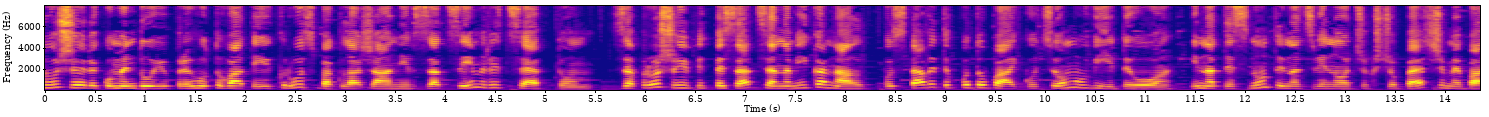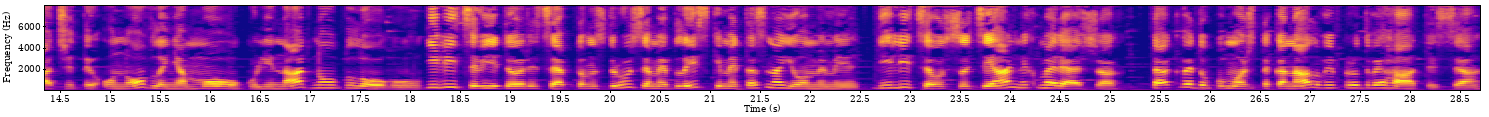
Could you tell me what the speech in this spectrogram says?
Дуже рекомендую приготувати ікру з баклажанів за цим рецептом. Запрошую підписатися на мій канал, поставити вподобайку цьому відео і натиснути на дзвіночок, щоб першими бачити оновлення мого кулінарного блогу. Діліться відеорецептом з друзями, близькими та знайомими. Діліться у соціальних мережах. Так ви допоможете каналові продвигатися.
